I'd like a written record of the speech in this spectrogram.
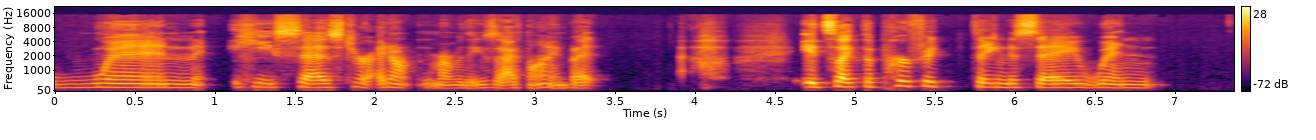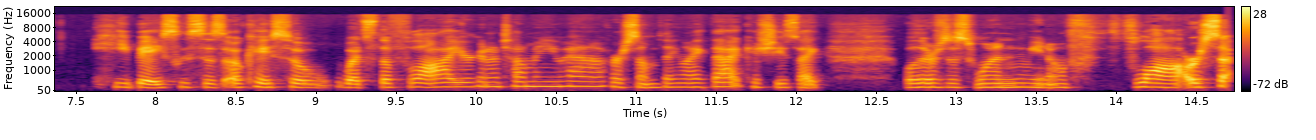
when he says to her i don't remember the exact line but it's like the perfect thing to say when he basically says, "Okay, so what's the flaw you're going to tell me you have, or something like that?" Because she's like, "Well, there's this one, you know, flaw," or so,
